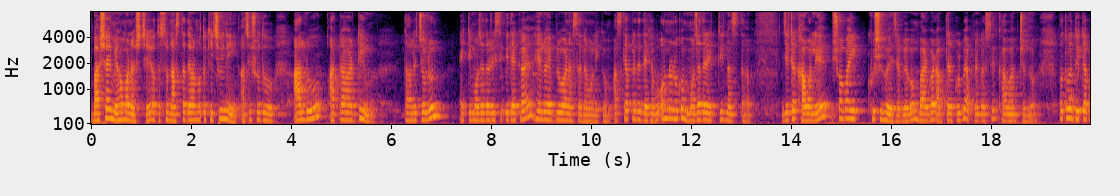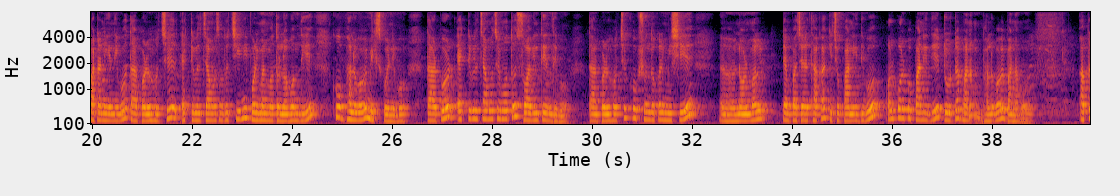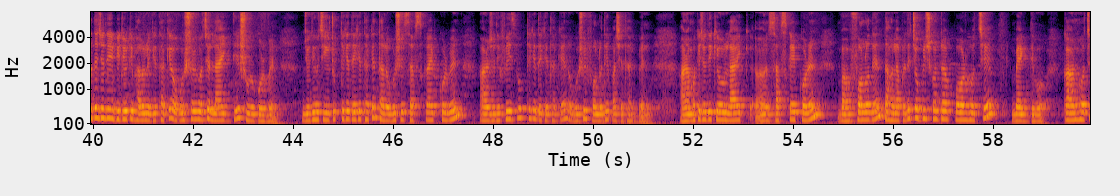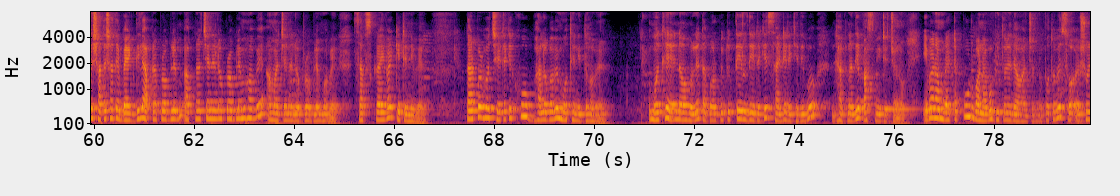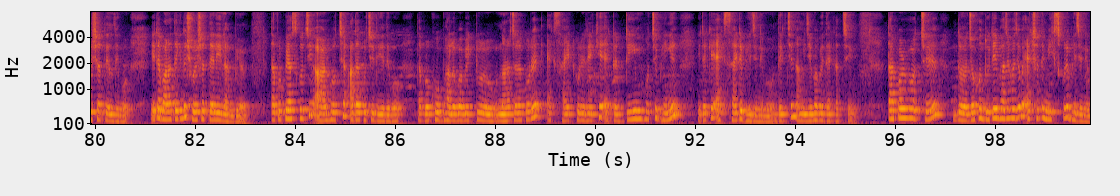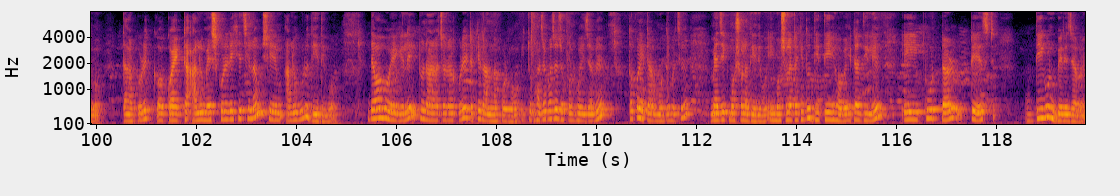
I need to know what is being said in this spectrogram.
বাসায় মেহমান আসছে, অথচ নাস্তা দেওয়ার মতো কিছুই নেই, আছে শুধু আলু, আটা আর ডিম। তাহলে চলুন, একটি মজাদার রেসিপি দেখায়। হ্যালো এভরিওয়ান আসসালামু আলাইকুম। আজকে আপনাদের দেখাবো অন্যরকম মজাদার একটি নাস্তা, যেটা খাওয়ালে সবাই খুশি হয়ে যাবে এবং বারবার আবদার করবে আপনার কাছে খাওয়ার জন্য। প্রথমে দুই কাপ আটা নিয়ে নিব, তারপরে হচ্ছে এক টেবিল চামচ মতো চিনি, পরিমাণ মতো লবণ দিয়ে খুব ভালোভাবে মিক্স করে নিব। তারপর এক টেবিল চামচের মতো সয়াবিন তেল দেব। তারপরে হচ্ছে খুব সুন্দর করে মিশিয়ে নর্মাল টেম্পারেচারে থাকা কিছু পানি দিব। অল্প অল্প পানি দিয়ে ডোটা ভালোভাবে বানাবো। আপনাদের যদি এই ভিডিওটি ভালো লেগে থাকে, অবশ্যই হচ্ছে লাইক দিয়ে শুরু করবেন। যদি হচ্ছে ইউটিউব থেকে দেখে থাকেন, তাহলে অবশ্যই সাবস্ক্রাইব করবেন। আর যদি ফেসবুক থেকে দেখে থাকেন, অবশ্যই ফলো দিয়ে পাশে থাকবেন। আর আমাকে যদি কেউ লাইক সাবস্ক্রাইব করেন বা ফলো দেন, তাহলে আপনাদের চব্বিশ ঘণ্টা পর হচ্ছে ব্যাগ দেব। কারণ হচ্ছে সাথে সাথে ব্যাগ দিলে আপনার প্রবলেম আপনার চ্যানেলেও প্রবলেম হবে, আমার চ্যানেলেও প্রবলেম হবে। সাবস্ক্রাইবার কেটে নেবে তারপর হচ্ছে এটাকে খুব ভালোভাবে মথে নিতে হবে। মথে নেওয়া হলে তারপর অল্প একটু তেল দিয়ে এটাকে সাইডে রেখে দেব ঢাকনা দিয়ে পাঁচ মিনিটের জন্য। এবার আমরা একটা পুর বানাবো ভিতরে দেওয়ার জন্য। প্রথমে সরিষার তেল দেব। এটা বানাতে কিন্তু সরিষার তেলই লাগবে। তারপর পেঁয়াজ কুচি আর হচ্ছে আদা কুচি দিয়ে দেব। তারপর খুব ভালোভাবে একটু নাড়াচাড়া করে এক সাইড করে রেখে একটা ডিম হচ্ছে ভেঙে এটাকে এক সাইডে ভেজে নেব। দেখছেন? আমি যেভাবে দেখাচ্ছি। তারপর হচ্ছে যখন দুইটাই ভাজা হয়ে যাবে, একসাথে মিক্স করে ভেজে নেব। তারপরে কয়েকটা আলু ম্যাশ করে রেখেছিলাম, সে আলুগুলো দিয়ে দিব। দেওয়া হয়ে গেলে একটু নাড়াচাড়া করে এটাকে রান্না করব। একটু ভাজা ভাজা যখন হয়ে যাবে, তখন এটার মধ্যে হচ্ছে ম্যাজিক মশলা দিয়ে দেবো। এই মশলাটা কিন্তু দিতেই হবে। এটা দিলে এই পুরটার টেস্ট দ্বিগুণ বেড়ে যাবে।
